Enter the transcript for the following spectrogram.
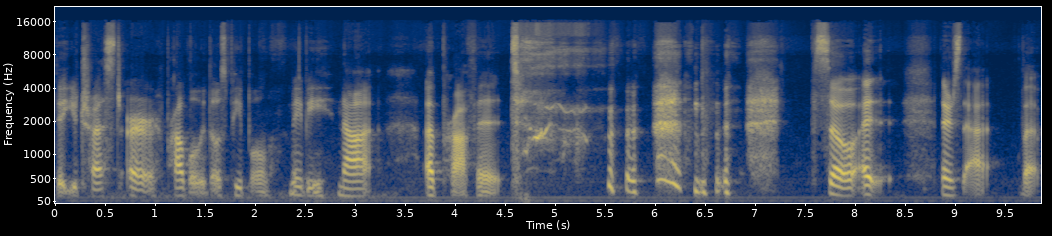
that you trust are probably those people. Maybe not a prophet. so I, there's that, but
